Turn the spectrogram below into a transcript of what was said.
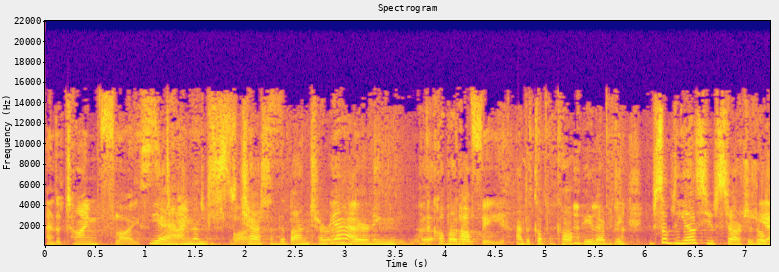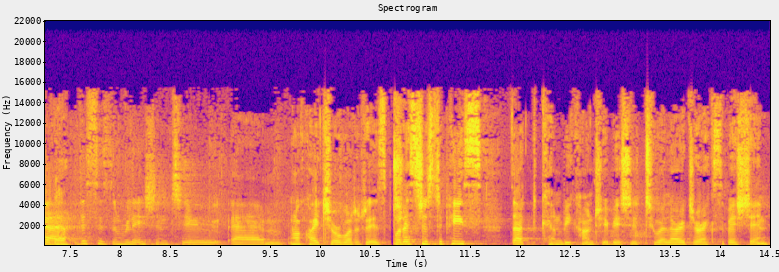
and the time flies. yeah, time and then just the chat and the banter and learning and a cup of coffee. and a cup of coffee and everything. Something else you've started over there. yeah, there. this is in relation to, um, I'm not quite sure what it is, but it's just a piece that can be contributed to a larger exhibition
